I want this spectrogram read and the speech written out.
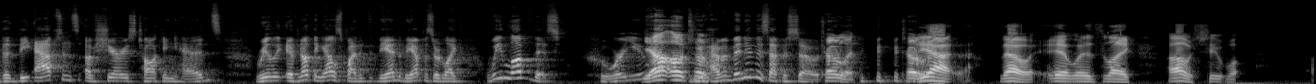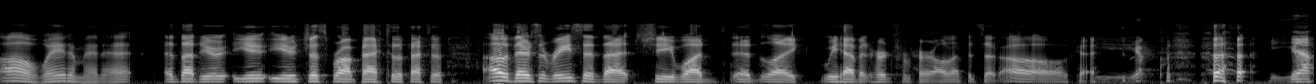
the, the absence of Sherry's talking heads really, if nothing else, by the, the end of the episode, like we love this. Who are you? Yeah, oh, you haven't been in this episode. Totally. Totally. Yeah, no, it was like, oh, she, wa- oh, wait a minute, and then you you you just brought back to the fact of, oh, there's a reason that she won, and like we haven't heard from her all episode. Oh, okay. Yep. okay. Yeah.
